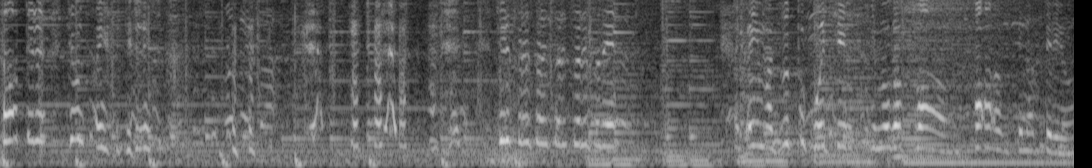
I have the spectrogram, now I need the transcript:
触ってるちょんちょんやってるそれそれそれそれそれそれなんか今ずっとこうやって紐がパーンパーンってなってるよ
